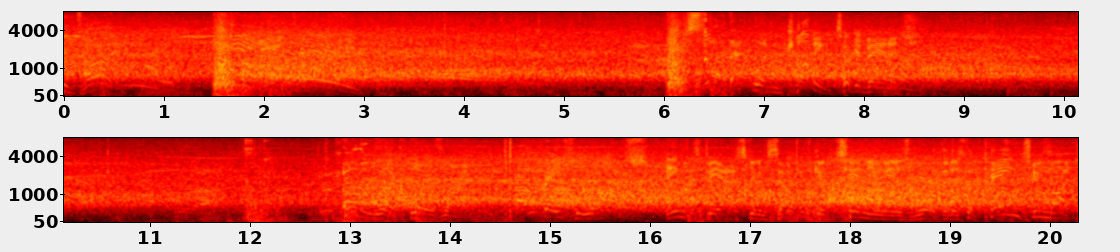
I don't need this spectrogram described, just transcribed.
In time. Saw that one coming. Took advantage. Oh, what a clothesline. Face wash. He must be asking himself if continuing is worth it. Is the pain too much?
